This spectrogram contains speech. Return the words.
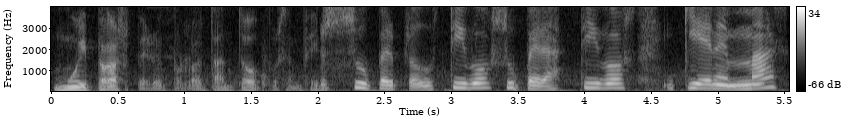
muy próspero y por lo tanto, pues en fin. súper productivos, súper activos, quieren más,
